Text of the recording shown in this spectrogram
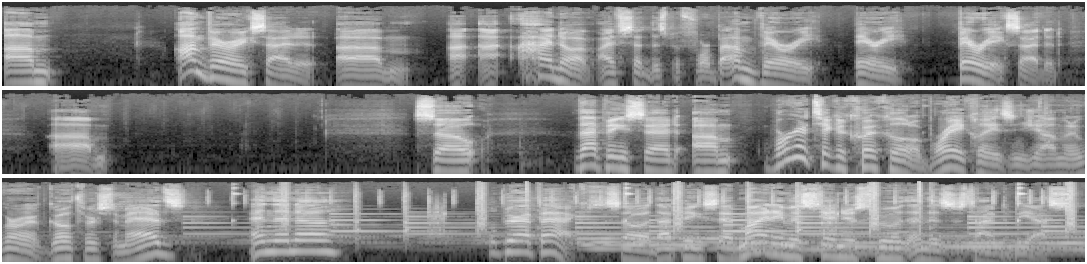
Um, I'm very excited. Um, I, I, I know I've said this before, but I'm very, very, very excited. Um, so, that being said, um, we're going to take a quick little break, ladies and gentlemen. We're going to go through some ads, and then uh, we'll be right back. So, that being said, my name is Staniel Smooth, and this is Time to BS.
